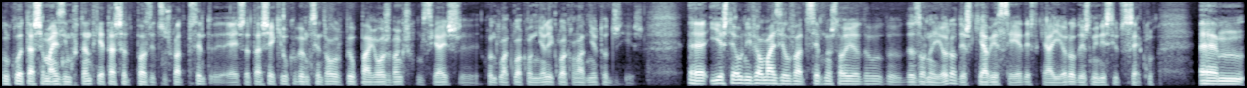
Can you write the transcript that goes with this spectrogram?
colocou a taxa mais importante, que é a taxa de depósitos, nos 4%. Esta taxa é aquilo que o Banco Central Europeu paga aos bancos comerciais eh, quando lá colocam dinheiro e colocam lá dinheiro todos os dias. Uh, e este é o nível mais elevado sempre na história do, do, da zona euro, desde que há BCE, desde que há euro, desde o início do século. Um,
